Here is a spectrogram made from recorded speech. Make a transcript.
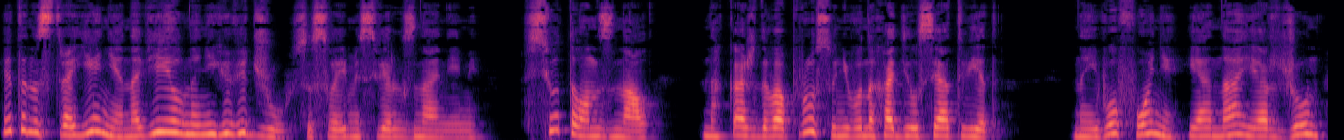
Это настроение навеял на нее Виджу со своими сверхзнаниями. Все-то он знал, на каждый вопрос у него находился ответ. На его фоне и она, и Арджун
